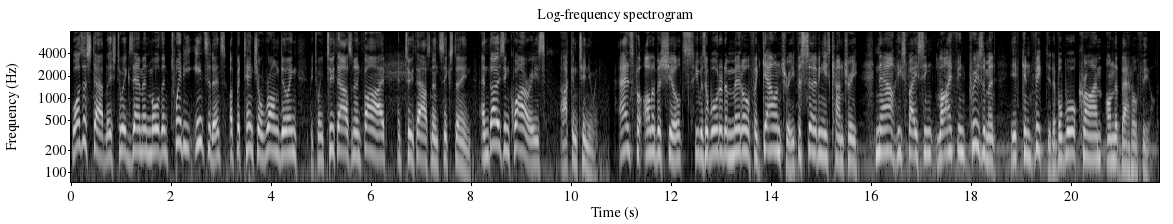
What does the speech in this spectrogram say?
was established to examine more than 20 incidents of potential wrongdoing between 2005 and 2016. And those inquiries are continuing. As for Oliver Schulz, he was awarded a medal for gallantry for serving his country. Now he's facing life imprisonment if convicted of a war crime on the battlefield.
